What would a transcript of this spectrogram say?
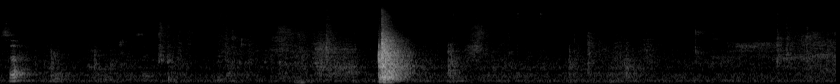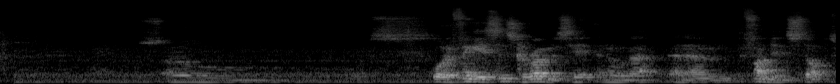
Sir? Well, the thing is, since Corona's hit and all that, and um, the funding stopped,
